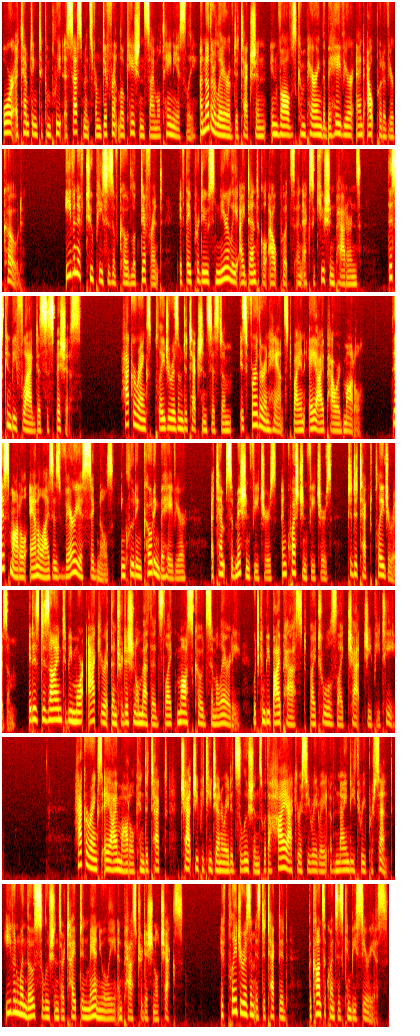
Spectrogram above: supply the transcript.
or attempting to complete assessments from different locations simultaneously. Another layer of detection involves comparing the behavior and output of your code. Even if two pieces of code look different, if they produce nearly identical outputs and execution patterns, this can be flagged as suspicious. HackerRank's plagiarism detection system is further enhanced by an AI powered model. This model analyzes various signals, including coding behavior, attempt submission features, and question features to detect plagiarism. It is designed to be more accurate than traditional methods like MOSS code similarity, which can be bypassed by tools like ChatGPT. HackerRank's AI model can detect ChatGPT generated solutions with a high accuracy rate of 93%, even when those solutions are typed in manually and pass traditional checks. If plagiarism is detected, the consequences can be serious.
